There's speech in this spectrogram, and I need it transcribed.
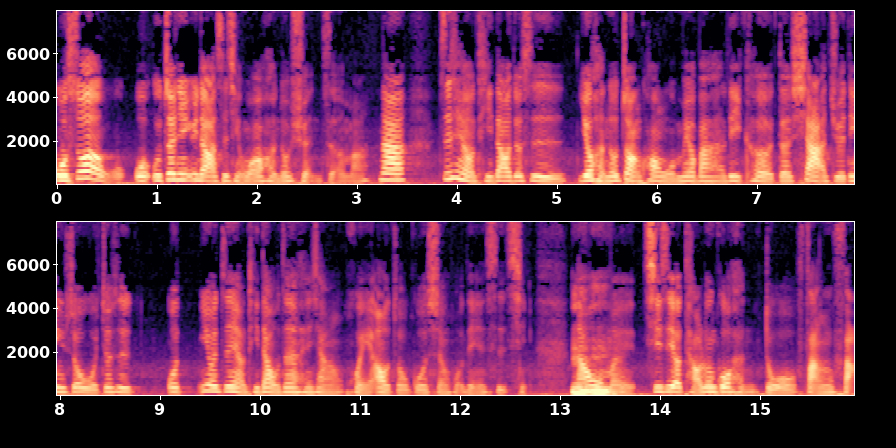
我说了我我我最近遇到的事情，我有很多选择嘛。那之前有提到，就是有很多状况，我没有办法立刻的下决定，说我就是我，因为之前有提到，我真的很想回澳洲过生活这件事情。然后我们其实有讨论过很多方法，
